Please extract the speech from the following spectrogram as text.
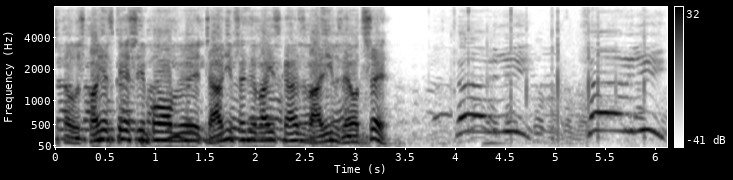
To już koniec pierwszej połowy. Czarni przegrywali z 0 KS Walim 0-3. Czerni! Czerni!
